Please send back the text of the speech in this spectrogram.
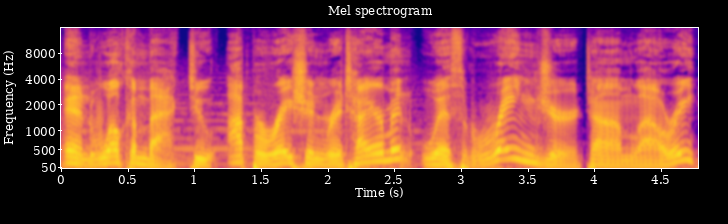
And welcome back to Operation Retirement with Ranger Tom Lowry,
